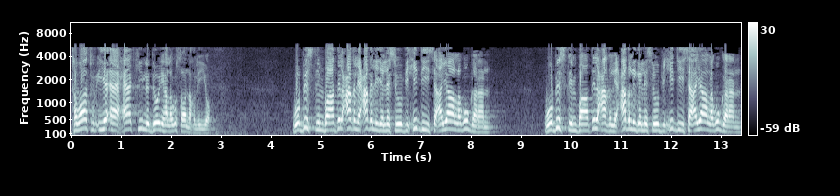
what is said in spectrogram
Tawaatur iyo aaxaadkii la dooni lagu soo naqliyo. Wa bistinbaadil caqli caqliga la soo bixidiisa ayaa lagu garan. Wa bistinbaadil caqli caqliga la soo bixidiisa ayaa lagu garan.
